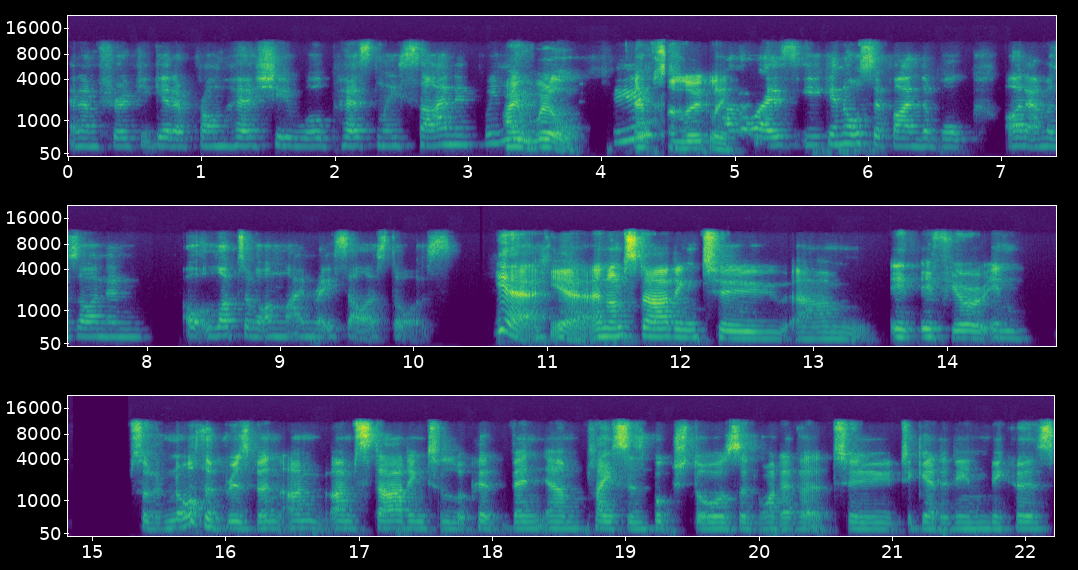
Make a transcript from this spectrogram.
and I'm sure if you get it from her, she will personally sign it for you. I will. Absolutely. Otherwise, you can also find the book on Amazon and lots of online reseller stores. Yeah, yeah. And I'm starting to, um, if you're in sort of north of Brisbane, I'm I'm starting to look at um, places, bookstores, and whatever to to get it in because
